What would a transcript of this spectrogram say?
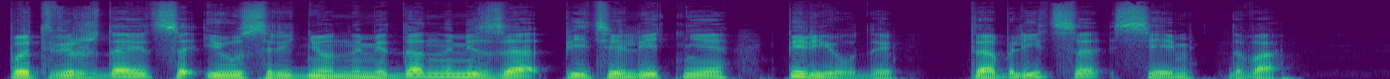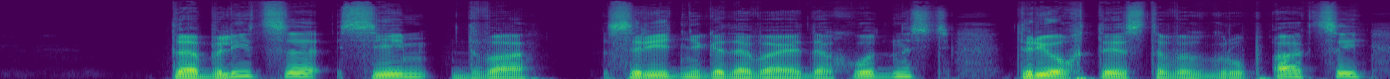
подтверждается и усредненными данными за пятилетние периоды. Таблица 7.2. Таблица 7.2. Среднегодовая доходность трех тестовых групп акций –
